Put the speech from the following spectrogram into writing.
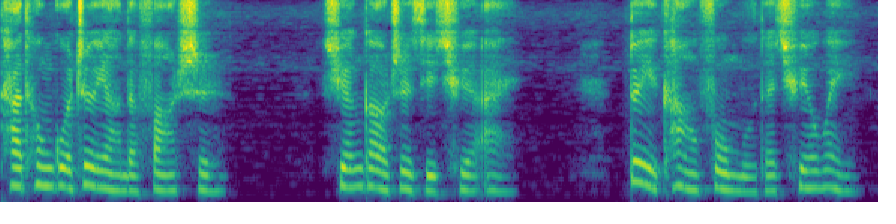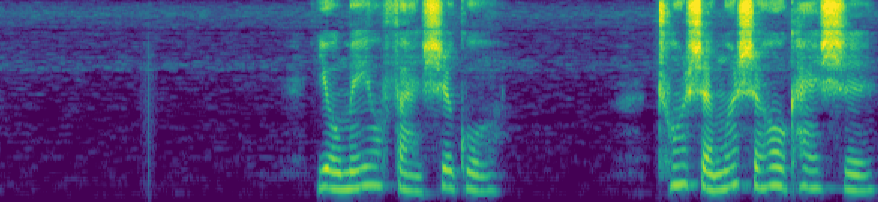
他通过这样的方式宣告自己缺爱。对抗父母的缺位，有没有反思过？从什么时候开始，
